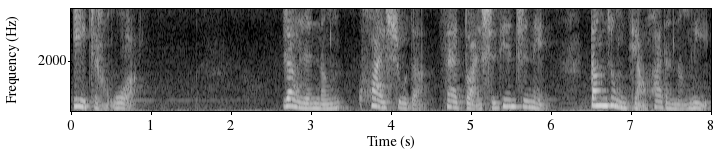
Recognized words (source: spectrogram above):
易掌握，让人能快速的在短时间之内当众讲话的能力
